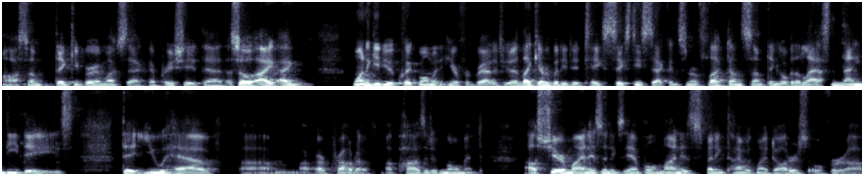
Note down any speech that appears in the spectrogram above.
Awesome. Thank you very much, Zach. I appreciate that. So I, I want to give you a quick moment here for gratitude. I'd like everybody to take 60 seconds and reflect on something over the last 90 days that you have um, are proud of, a positive moment. I'll share mine as an example. Mine is spending time with my daughters over uh,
